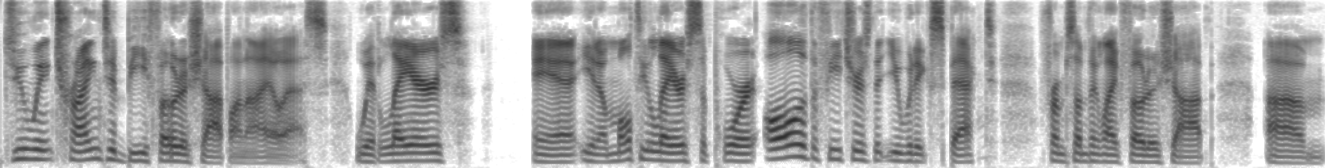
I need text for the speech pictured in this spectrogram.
doing trying to be Photoshop on iOS with layers and you know multi-layer support, all of the features that you would expect from something like Photoshop um,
